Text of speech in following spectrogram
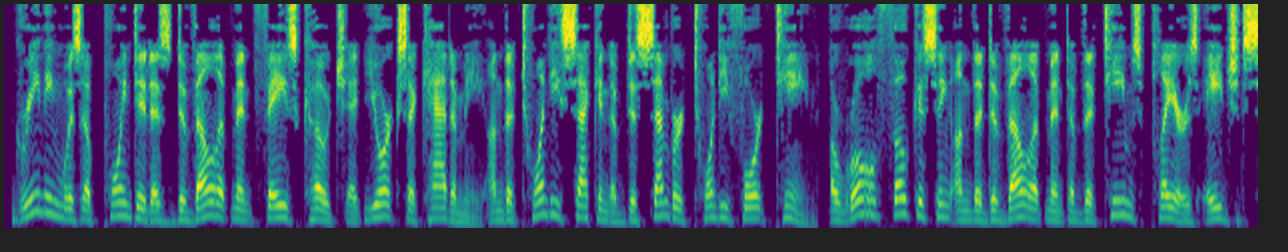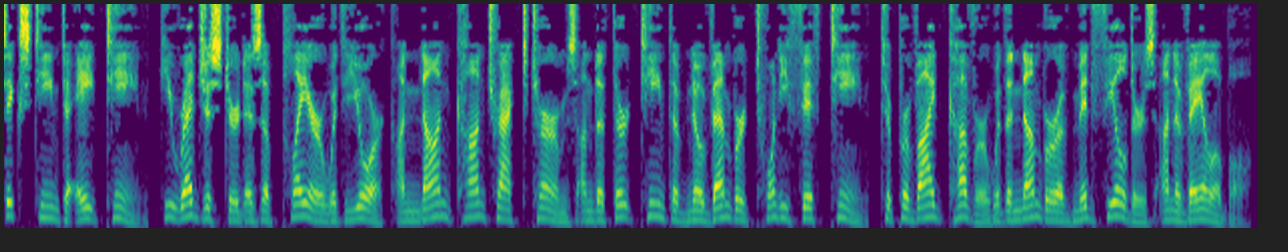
Greening was appointed as development phase coach at York's Academy on the 22nd of December 2014, a role focusing on the development of the team's players aged 16 to 18. He registered as a player with York on non-contract terms on the 13th of November 2015 to provide cover with a number of midfielders unavailable.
